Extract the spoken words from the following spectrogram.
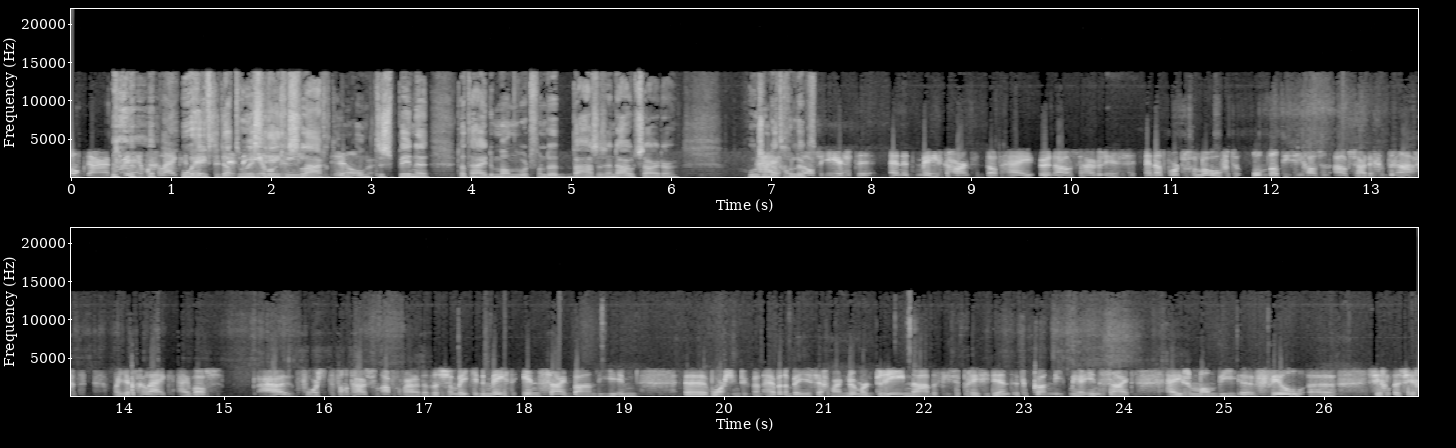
ook daar heb je helemaal gelijk. Hoe heeft hij dat, hoe is hij erin geslaagd om, te spinnen dat hij de man wordt van de basis en de outsider? Hoe is hem dat gelukt? als eerste en het meest hard dat hij een outsider is. En dat wordt geloofd omdat hij zich als een outsider gedraagt. Maar je hebt gelijk, hij was voorzitter van het Huis van Afgevaardigden. Dat is zo'n beetje de meest inside baan die je in eh, Washington kan hebben. Dan ben je zeg maar nummer drie na de vicepresident. Het kan niet meer inside. Hij is een man die eh, veel eh, zich, zich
